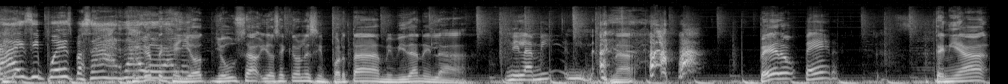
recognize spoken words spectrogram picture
Ay, sí puedes pasar, dale. fíjate dale". que yo, yo usa, yo sé que no les importa mi vida ni la Ni la mía, ni nada. nada. pero Pero. tenía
